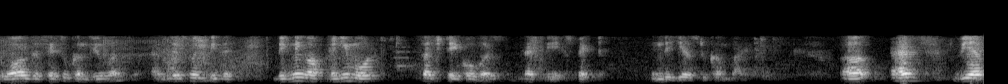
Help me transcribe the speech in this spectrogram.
to all the CESU consumers and this will be the beginning of many more such takeovers that we expect in the years to come by. Uh, as we have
